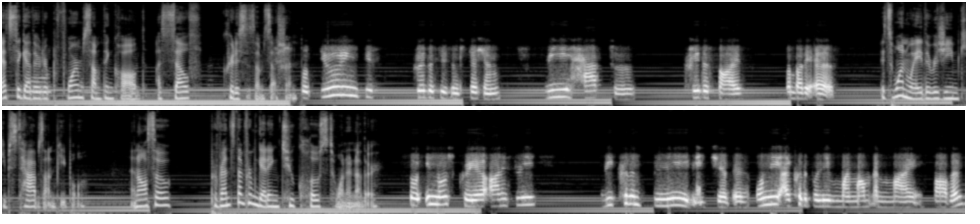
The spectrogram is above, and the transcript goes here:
gets together to perform something called a self criticism session. So during this criticism session, we have to criticize somebody else. It's one way the regime keeps tabs on people and also prevents them from getting too close to one another. So in North Korea, honestly, we couldn't believe each other. Only I could believe my mom and my father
